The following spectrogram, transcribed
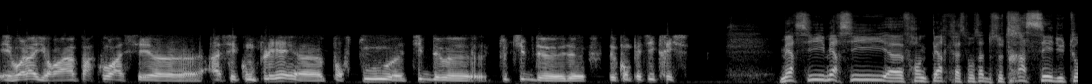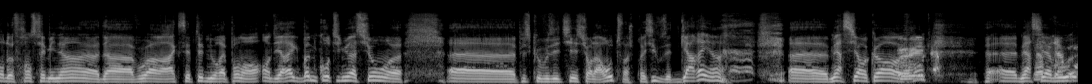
et, voilà, il y aura un parcours assez assez complet pour tout type de tout type de, de, de compétitrices. Merci, merci euh, Franck Perk, responsable de ce tracé du Tour de France féminin, euh, d'avoir accepté de nous répondre en, direct. Bonne continuation, euh, puisque vous étiez sur la route. Enfin, je précise, vous êtes garé. Hein. merci encore, Franck. merci, à vous.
